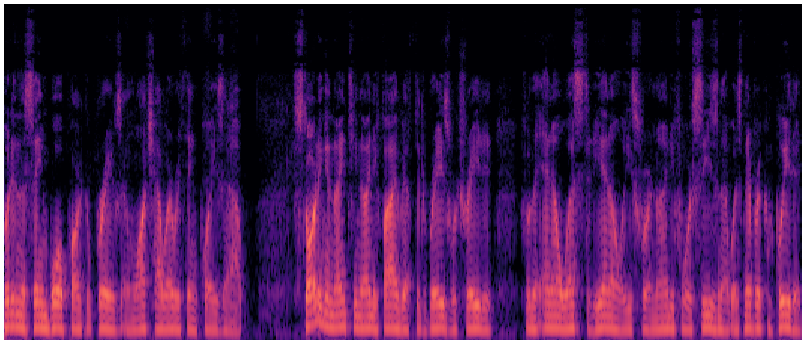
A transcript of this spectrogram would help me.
put in the same ballpark of Braves and watch how everything plays out. Starting in 1995, after the Braves were traded from the NL West to the NL East for a 94 season that was never completed,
